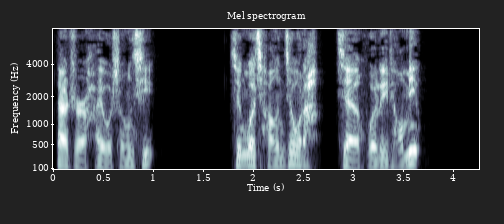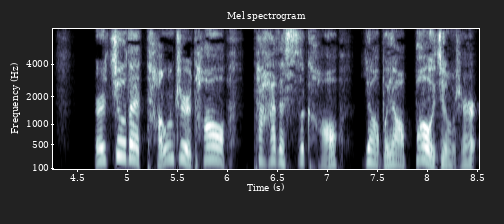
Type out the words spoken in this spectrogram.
但是还有生息，经过抢救的，捡回了一条命。而就在唐志涛他还在思考要不要报警时，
